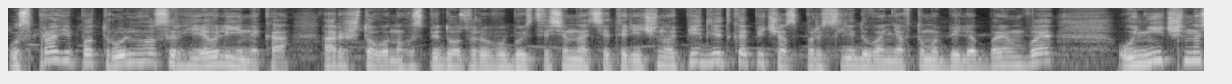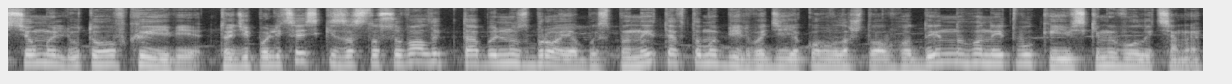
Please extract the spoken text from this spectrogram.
у справі патрульного Сергія Олійника, арештованого з підозрою в убивстві 17-річного підлітка під час переслідування автомобіля БМВ у ніч на 7 лютого в Києві. Тоді поліцейські застосували табельну зброю, аби спинити автомобіль, водій якого влаштував годинну гонитву київськими вулицями.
